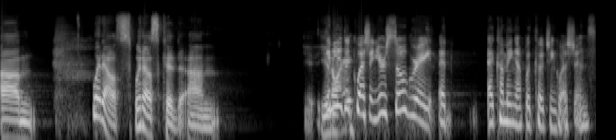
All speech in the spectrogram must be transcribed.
um, what else? What else could um, you Give know, me a good I, question. You're so great at at coming up with coaching questions.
